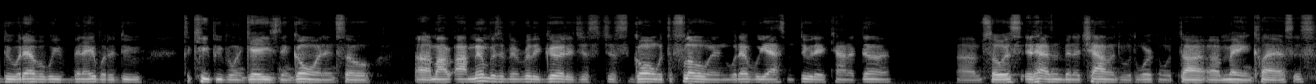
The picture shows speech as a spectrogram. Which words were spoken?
do whatever we've been able to do to keep people engaged and going. And so, um, our, our, members have been really good at just just going with the flow and whatever we ask them to do, they've kind of done. Um, so it hasn't been a challenge with working with our, our main classes.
